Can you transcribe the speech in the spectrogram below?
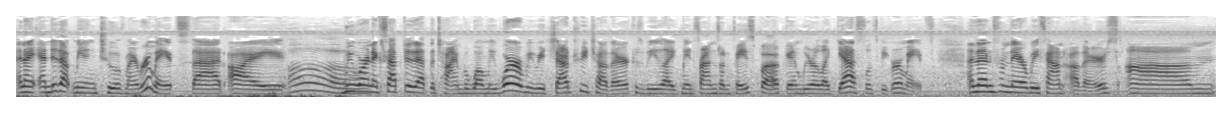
and I ended up meeting two of my roommates that I Oh. we weren't accepted at the time, but when we were, we reached out to each other because we like made friends on Facebook, and we were like, yes, let's be roommates. And then from there, we found others. Um,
